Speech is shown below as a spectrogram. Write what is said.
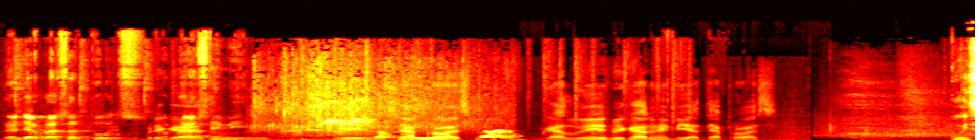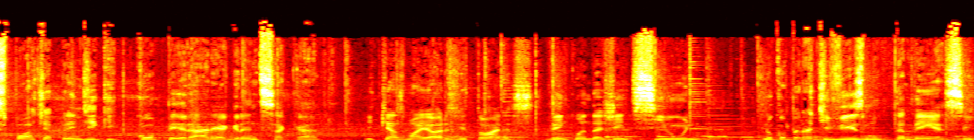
Grande abraço a todos. Obrigado, um abraço, Remy. Luiz. Até a próxima. Obrigado, Luiz. Obrigado, Remy. Até a próxima. Com o esporte aprendi que cooperar é a grande sacada e que as maiores vitórias vêm quando a gente se une. No cooperativismo também é assim.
